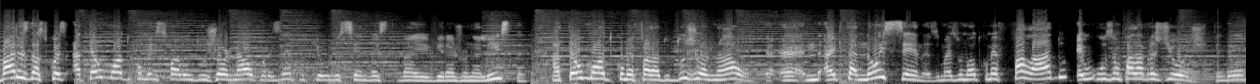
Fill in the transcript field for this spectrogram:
várias das coisas, até o modo como eles falam do jornal, por exemplo, que o Luciano vai, vai virar jornalista, até o modo como é falado do jornal, é, é, aí que tá, não as cenas, mas o modo como é falado, usam palavras de hoje, entendeu?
